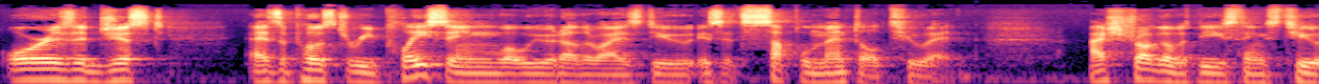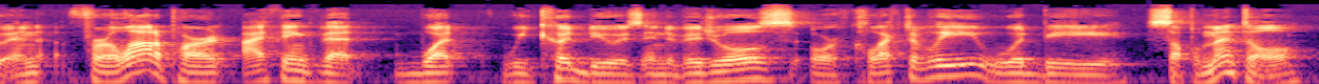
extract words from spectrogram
or is it just as opposed to replacing what we would otherwise do, is it supplemental to it? I struggle with these things too. And for a lot of part, I think that what we could do as individuals or collectively would be supplemental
